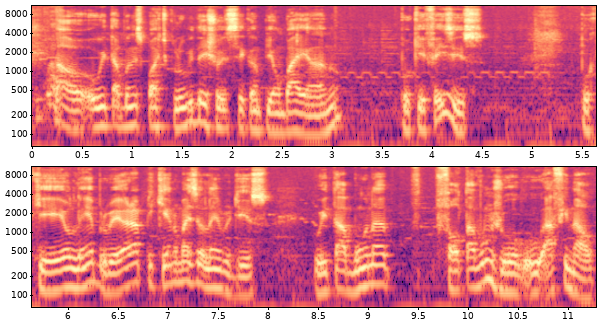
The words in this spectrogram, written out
Tipo, assim. Não, o Itabuna Esporte Clube deixou de ser campeão baiano porque fez isso. Porque eu lembro, eu era pequeno, mas eu lembro disso. O Itabuna faltava um jogo, a final.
